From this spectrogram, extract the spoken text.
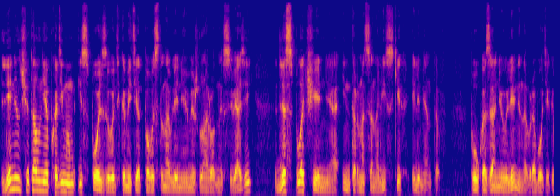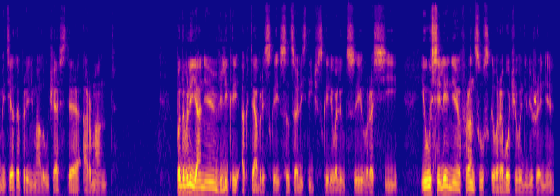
Ленин считал необходимым использовать Комитет по восстановлению международных связей для сплочения интернационалистских элементов. По указанию Ленина в работе комитета принимала участие Арманд. Под влиянием Великой Октябрьской социалистической революции в России и усиления французского рабочего движения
